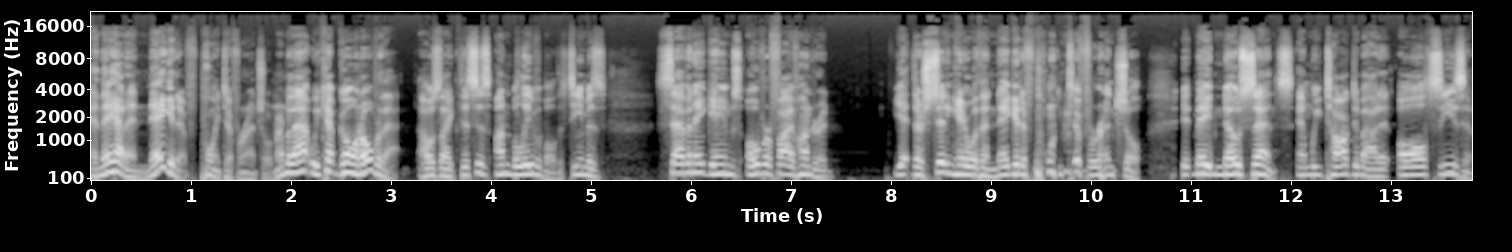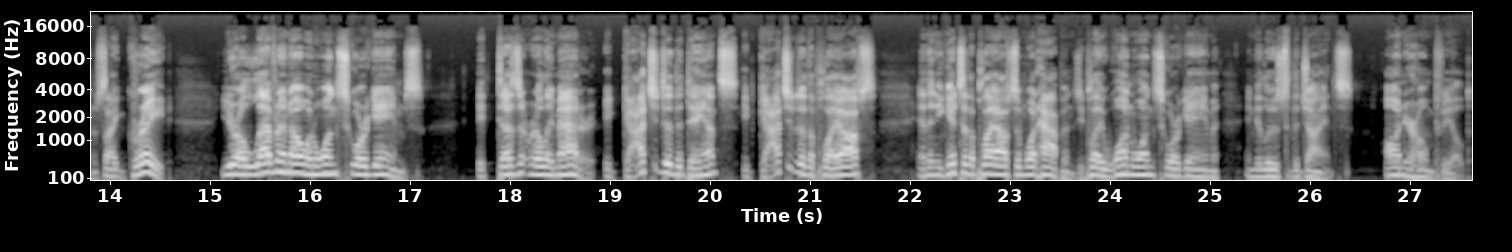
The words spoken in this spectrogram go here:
and they had a negative point differential. Remember that? We kept going over that. I was like, this is unbelievable. This team is seven, eight games over 500, yet they're sitting here with a negative point differential. It made no sense. And we talked about it all season. It's like, great. You're 11 and 0 in one score games. It doesn't really matter. It got you to the dance, it got you to the playoffs, and then you get to the playoffs, and what happens? You play one one score game and you lose to the Giants on your home field.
